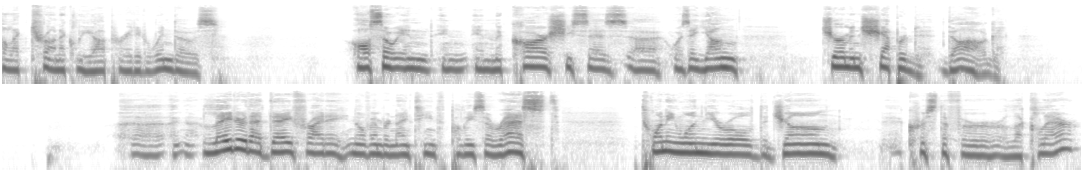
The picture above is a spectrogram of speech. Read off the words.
electronically operated windows. Also in, in, in the car, she says, uh, was a young German Shepherd dog. Uh, later that day, Friday, November 19th, police arrest 21 year old John Christopher Leclerc.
